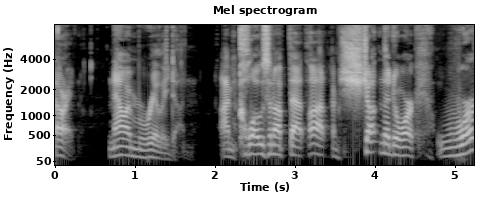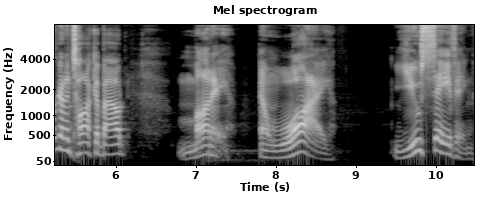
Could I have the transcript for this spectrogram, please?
All right, now I'm really done. I'm closing up that thought. I'm shutting the door. We're going to talk about money and why you saving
